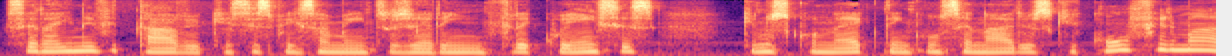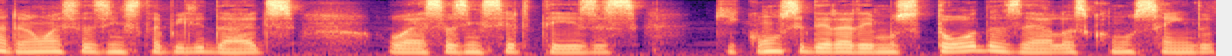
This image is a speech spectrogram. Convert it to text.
será inevitável que esses pensamentos gerem frequências que nos conectem com cenários que confirmarão essas instabilidades ou essas incertezas, que consideraremos todas elas como sendo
